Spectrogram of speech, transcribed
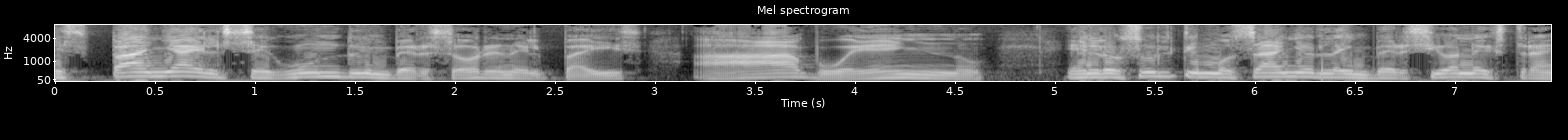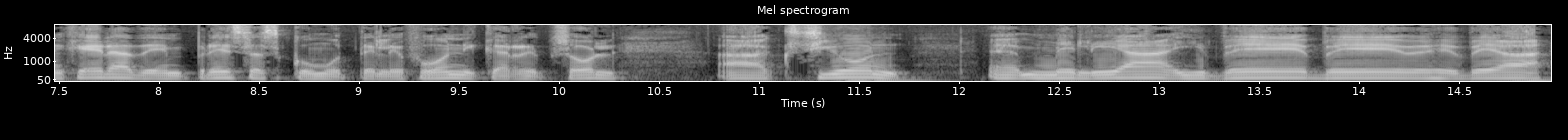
España el segundo inversor en el país. Ah, bueno. En los últimos años la inversión extranjera de empresas como Telefónica, Repsol, Acción, eh, Meliá y BBVA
